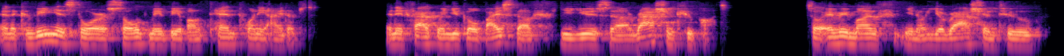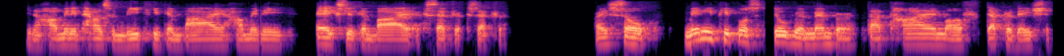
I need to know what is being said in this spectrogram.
And the convenience store sold maybe about 10, 20 items. And in fact, when you go buy stuff, you use uh, ration coupons. So every month, you know, you ration to, you know, how many pounds of meat you can buy, how many eggs you can buy, etc., cetera, et cetera. Right. So many people still remember that time of deprivation.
